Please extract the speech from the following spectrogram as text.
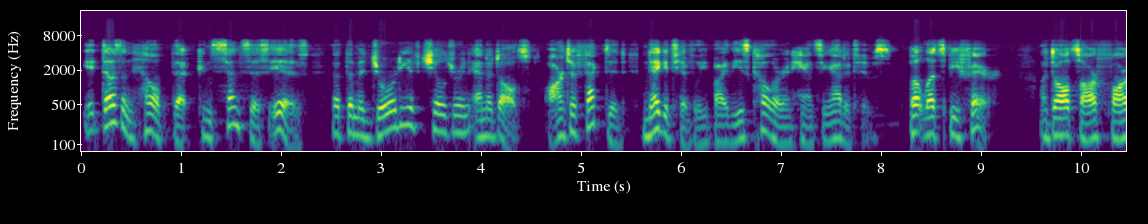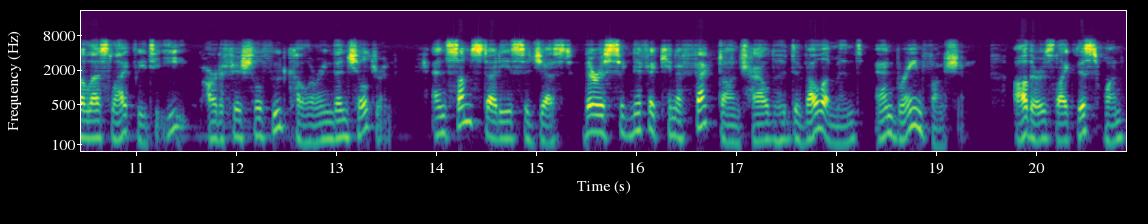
It doesn't help that consensus is that the majority of children and adults aren't affected negatively by these color enhancing additives. But let's be fair. Adults are far less likely to eat artificial food coloring than children, and some studies suggest there is significant effect on childhood development and brain function. Others, like this one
